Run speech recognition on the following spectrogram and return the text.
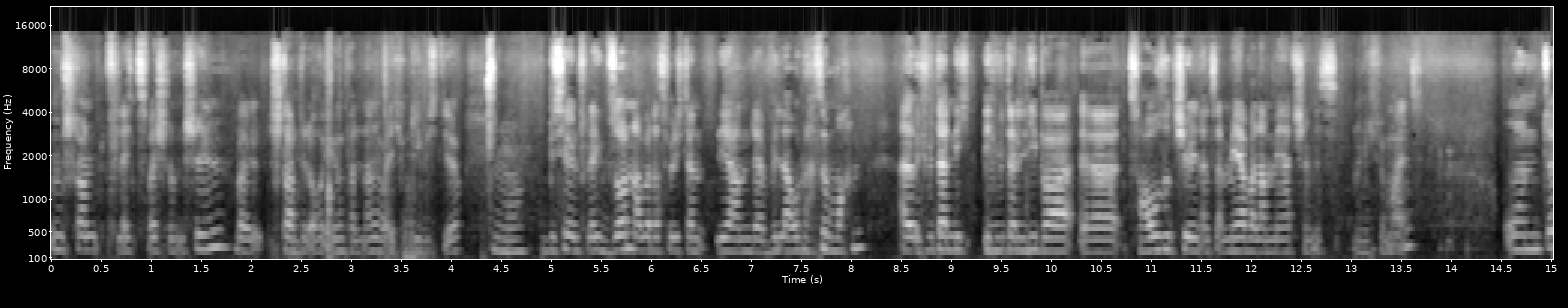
im Strand vielleicht zwei Stunden chillen, weil Strand wird auch irgendwann langweilig, gebe ich dir. Ja. Ein bisschen vielleicht Sonnen, aber das würde ich dann eher an der Villa oder so machen. Also ich würde dann nicht, ich würde dann lieber äh, zu Hause chillen als am Meer, weil am Meer chillen ist nicht so meins. Und äh,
